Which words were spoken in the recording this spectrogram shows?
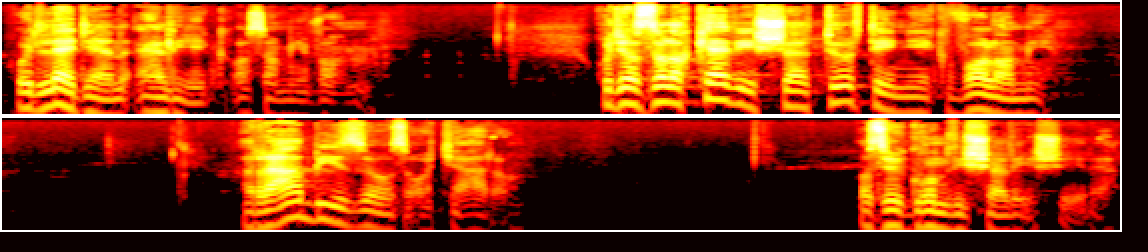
hogy legyen elég az, ami van hogy azzal a kevéssel történjék valami. Rábízza az atyára, az ő gondviselésére,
